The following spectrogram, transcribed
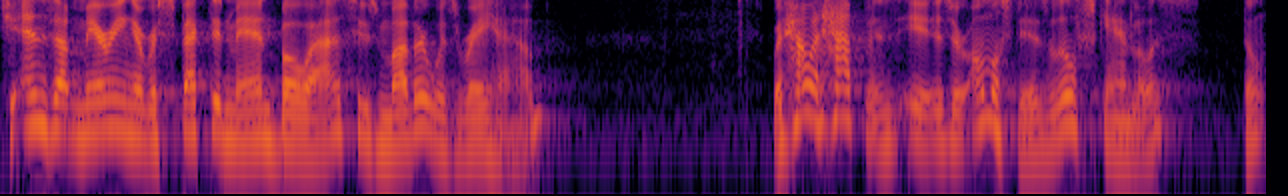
She ends up marrying a respected man, Boaz, whose mother was Rahab. But how it happens is, or almost is, a little scandalous. Don't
